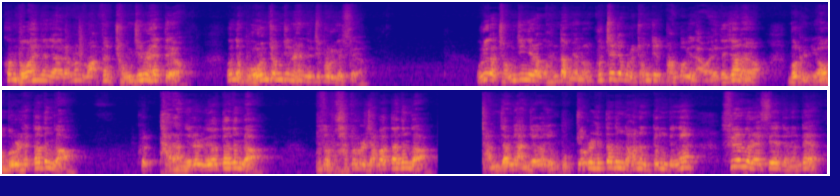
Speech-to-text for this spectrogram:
그럼 뭐 했느냐 그러면 뭐 하여튼 정진을 했대요. 근데 뭔 정진을 했는지 모르겠어요. 우리가 정진이라고 한다면은 구체적으로 정진 방법이 나와야 되잖아요. 뭐를 연부를 했다든가, 그 다란이를 외웠다든가, 무슨 화두를 잡았다든가, 잠잠히 앉아가지고 묵조를 했다든가 하는 등등의 수행을 했어야 되는데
